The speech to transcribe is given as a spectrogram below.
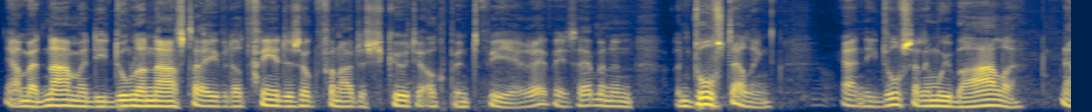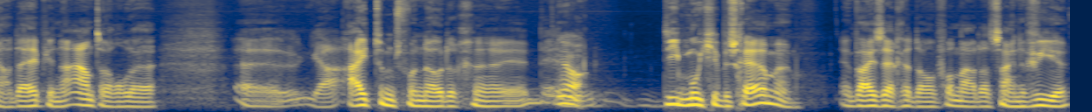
Ja, met name die doelen nastreven, dat vind je dus ook vanuit de security oogpunt weer. Hè. Ze hebben een, een doelstelling. En die doelstelling moet je behalen. Nou, daar heb je een aantal eh, eh, ja, items voor nodig. eh, Ja. Die moet je beschermen. En wij zeggen dan van, nou, dat zijn er vier.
